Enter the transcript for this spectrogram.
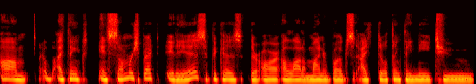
Um, I think in some respect it is because there are a lot of minor bugs I still think they need to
